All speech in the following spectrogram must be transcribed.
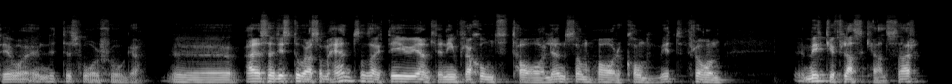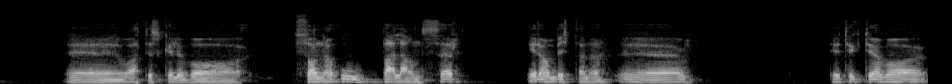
Det var en lite svår fråga. Eh, alltså det stora som har hänt som sagt det är ju egentligen inflationstalen som har kommit från mycket flaskhalsar. Eh, och att det skulle vara sådana obalanser i de bitarna. Eh, det tyckte jag var...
